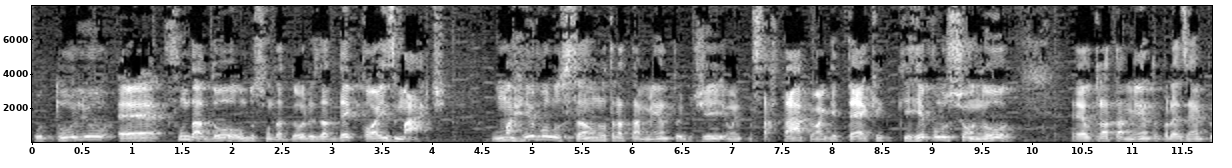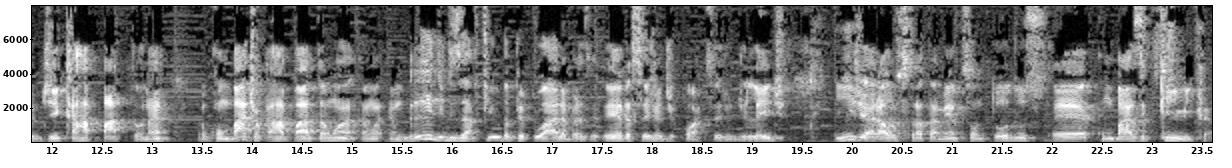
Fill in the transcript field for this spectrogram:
O Túlio é fundador, um dos fundadores da Decoy Smart, uma revolução no tratamento de uma startup, uma agtech, que revolucionou é, o tratamento, por exemplo, de carrapato, né? O combate ao carrapato é, uma, é, uma, é, um grande desafio da pecuária brasileira, seja de corte, seja de leite, e em geral os tratamentos são todos é, com base química.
